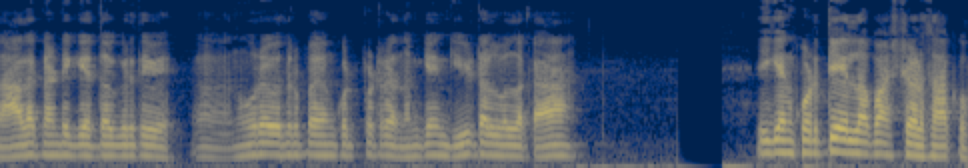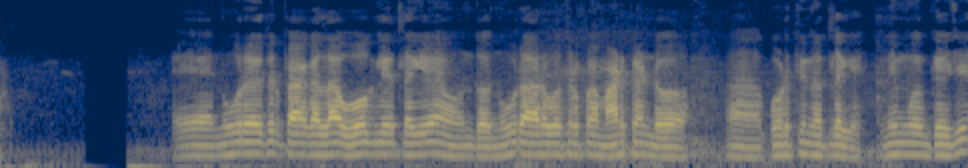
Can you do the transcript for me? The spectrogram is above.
ನಾಲ್ಕು ಗಂಟೆಗೆ ಎದ್ದೋಗಿರ್ತೀವಿ ನೂರೈವತ್ತು ರೂಪಾಯಿ ಹಂಗೆ ಕೊಟ್ಬಿಟ್ರೆ ನಮ್ಗೇನು ಗೀಟಲ್ವಲ್ಲಕ್ಕ ಈಗೇನು ಕೊಡ್ತೀಯಲ್ಲಪ್ಪ ಅಷ್ಟು ಅಷ್ಟೇ ಸಾಕು. ಏ, ನೂರೈವತ್ತು ರೂಪಾಯಿ ಆಗಲ್ಲ, ಹೋಗ್ಲಿ ಅತ್ಲಾಗೆ ಒಂದು ನೂರ ಅರವತ್ತು ರೂಪಾಯಿ ಮಾಡ್ಕೊಂಡು ಕೊಡ್ತೀನಿ ಅತ್ಲಾಗೆ ನಿಮ್ಗೊಂದು ಕೆ ಜಿ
